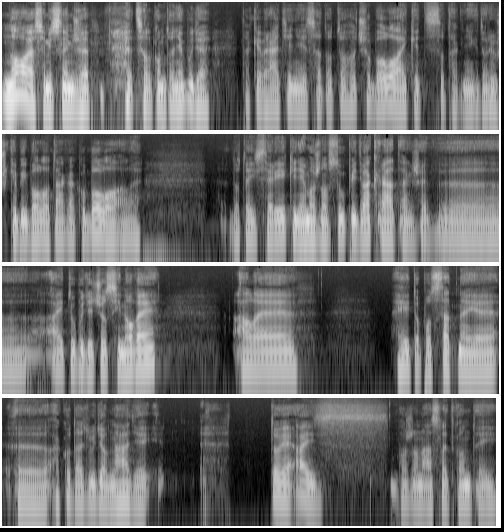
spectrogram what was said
No, ja si myslím, že celkom to nebude také vrátenie sa do toho, čo bolo, aj keď to tak niektorí už keby bolo tak, ako bolo, ale do tej istej rieky nemožno vstúpiť dvakrát, takže v, aj tu bude čosi nové, ale hej, to podstatné je, e, ako dať ľuďom nádej. To je aj s, možno následkom tej e,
